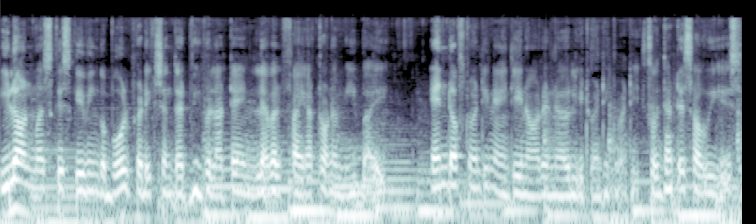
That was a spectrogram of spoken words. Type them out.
Elon Musk is giving a bold prediction that we will attain level 5 autonomy by end of 2019 or in early 2020. So that is how he is.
